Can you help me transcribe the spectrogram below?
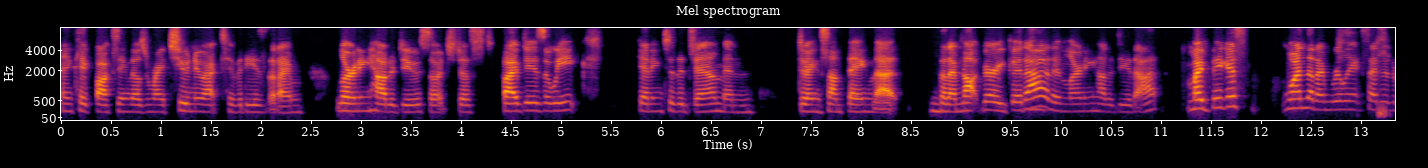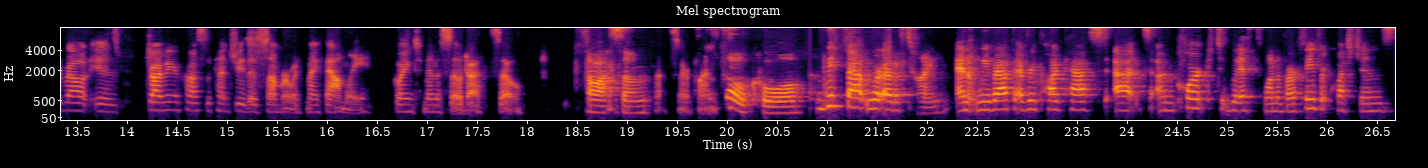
and kickboxing. Those are my two new activities that I'm learning how to do. So it's just five days a week, getting to the gym and doing something that that I'm not very good mm. at and learning how to do that. My biggest one that I'm really excited about is driving across the country this summer with my family, going to Minnesota. So awesome. That's our plan. So cool. With that, we're out of time. And we wrap every podcast at Uncorked with one of our favorite questions,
